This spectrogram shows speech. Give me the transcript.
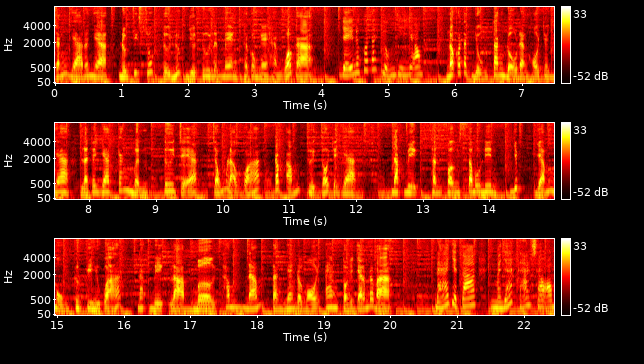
trắng da đó nha Được chiết xuất từ nước dừa tươi lên men theo công nghệ Hàn Quốc à Vậy nó có tác dụng gì vậy ông? Nó có tác dụng tăng độ đàn hồi cho da Làm cho da căng mịn, tươi trẻ, chống lão hóa, cấp ẩm tuyệt đối cho da Đặc biệt, thành phần saponin giúp giảm mụn cực kỳ hiệu quả, đặc biệt là mờ, thâm, nám, tàn nhang đầu mồi an toàn cho da lắm đó bà. Đã vậy ta, mà giá cả sao ông?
